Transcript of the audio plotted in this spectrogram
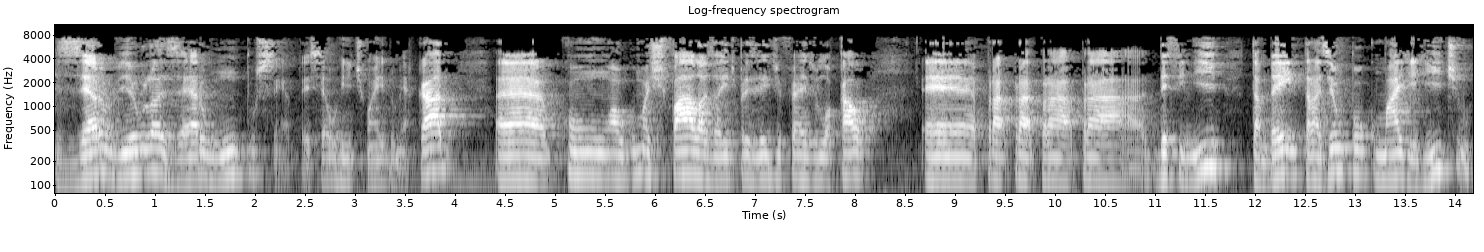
0,01%. Esse é o ritmo aí do mercado, é, com algumas falas aí de presidente de Fed local é, para definir também, trazer um pouco mais de ritmo.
